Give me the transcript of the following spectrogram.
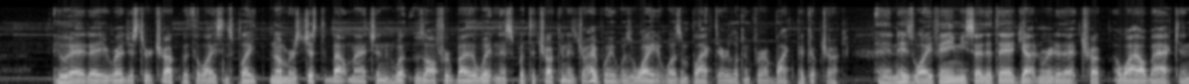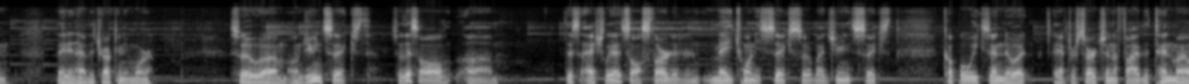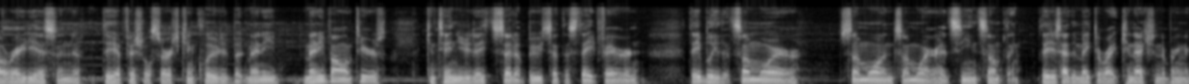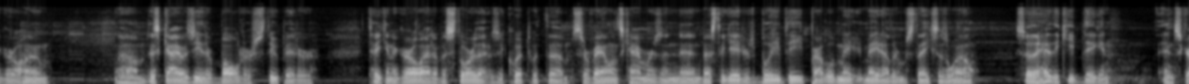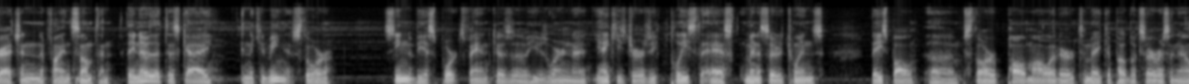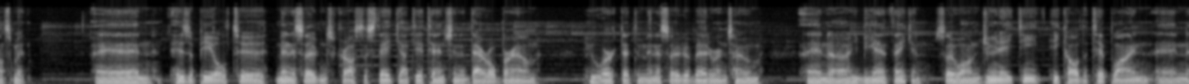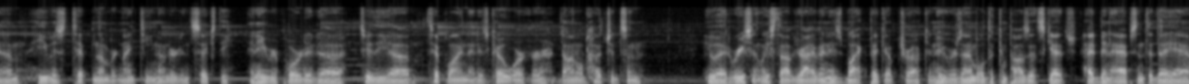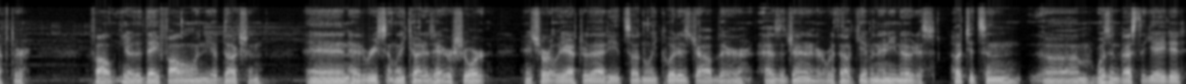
who had a registered truck with the license plate numbers just about matching what was offered by the witness, but the truck in his driveway was white. It wasn't black. They were looking for a black pickup truck. And his wife, Amy, said that they had gotten rid of that truck a while back and they didn't have the truck anymore. So um, on June 6th, so this all, um, this actually, this all started in May 26th. So by June 6th, a couple weeks into it, after searching a five to 10 mile radius, and the, the official search concluded. But many, many volunteers continued. They set up booths at the state fair, and they believe that somewhere, someone, somewhere had seen something. They just had to make the right connection to bring the girl home. Um, this guy was either bold or stupid or taking a girl out of a store that was equipped with um, surveillance cameras, and investigators believed he probably made, made other mistakes as well. So they had to keep digging and scratching to find something. They know that this guy in the convenience store seemed to be a sports fan because uh, he was wearing a Yankees jersey. Police asked Minnesota Twins baseball uh, star Paul Molitor to make a public service announcement. And his appeal to Minnesotans across the state got the attention of Daryl Brown, who worked at the Minnesota Veterans Home and uh, he began thinking. So on June 18th, he called the tip line, and um, he was tip number 1960. And he reported uh, to the uh, tip line that his coworker Donald Hutchinson, who had recently stopped driving his black pickup truck and who resembled the composite sketch, had been absent the day after, you know, the day following the abduction, and had recently cut his hair short and shortly after that, he had suddenly quit his job there as a janitor without giving any notice. Hutchinson um, was investigated.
